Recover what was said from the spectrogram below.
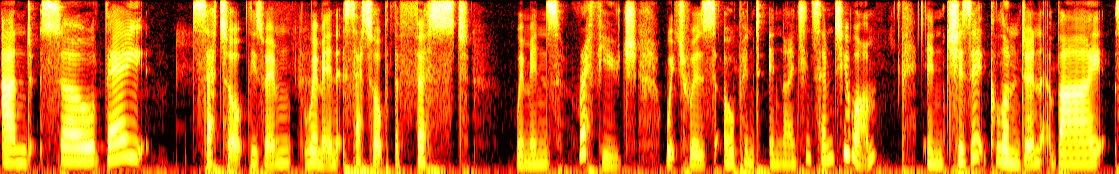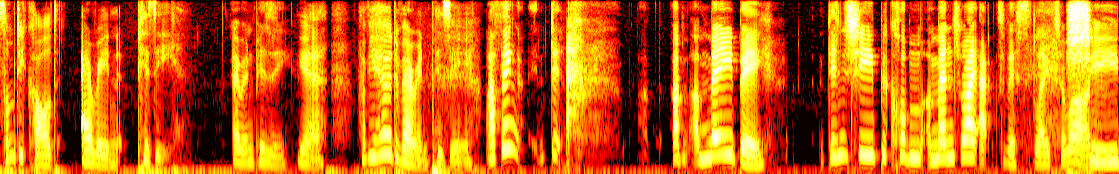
And so they set up these women women set up the first women's refuge which was opened in 1971 in Chiswick, London by somebody called Erin Pizzey. Erin Pizzey. Yeah. Have you heard of Erin Pizzey? I think um, uh, maybe didn't she become a men's right activist later on? She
